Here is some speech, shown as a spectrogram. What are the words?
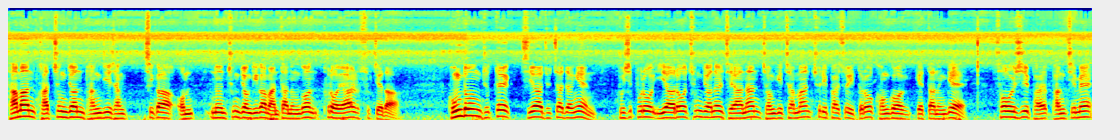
다만 과충전 방지 장치가 없는 충전기가 많다는 건 풀어야 할 숙제다. 공동주택 지하 주차장엔 90% 이하로 충전을 제한한 전기차만 출입할 수 있도록 권고하겠다는 게 서울시 바- 방침의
